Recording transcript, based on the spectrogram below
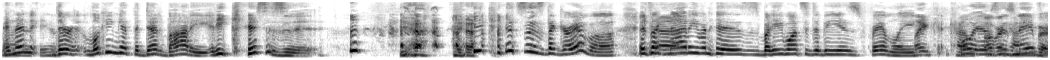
And then with you. they're looking at the dead body, and he kisses it. Yeah. yeah. he kisses the grandma. It's like not even his, but he wants it to be his family. like com- Oh, it was his neighbor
